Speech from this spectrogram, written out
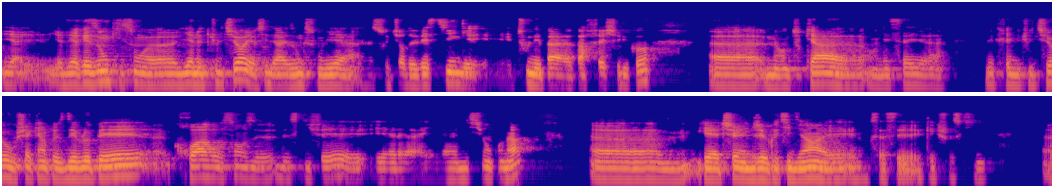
Il y a, il y a des raisons qui sont liées à notre culture. Il y a aussi des raisons qui sont liées à la structure de vesting et, tout n'est pas parfait chez Luco. Euh, mais en tout cas, on essaye de créer une culture où chacun peut se développer, euh, croire au sens de, ce qu'il fait et, à la, mission qu'on a, euh, et à challenger au quotidien. Et donc ça, c'est quelque chose qui euh,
